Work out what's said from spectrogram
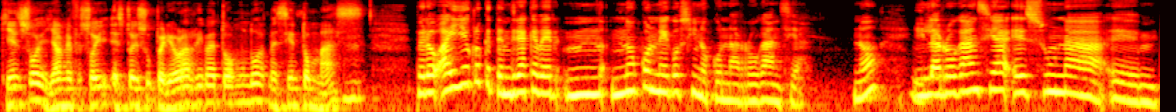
¿quién soy? Ya me soy, estoy superior arriba de todo el mundo, me siento más. Pero ahí yo creo que tendría que ver no con ego, sino con arrogancia, ¿no? Y la arrogancia es una... Em,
